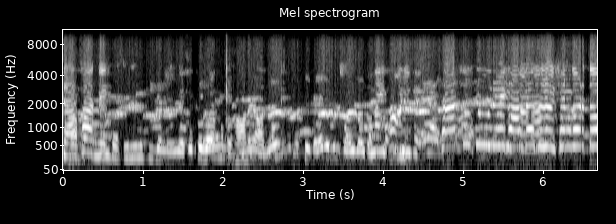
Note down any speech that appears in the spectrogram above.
ਜਾ ਖਾਣੇ ਤੁਸੀਂ ਮੈਨੂੰ ਕੀ ਗੱਲ ਹੋਈ ਹੈ ਤੁਸੀਂ ਸਾਨੂੰ ਦਿਖਾਣੇ ਆ ਜਾਓ ਉੱਥੇ ਬਹਿ ਕੇ ਮੈਨੂੰ ਸਾਰੀ ਗੱਲ ਨਹੀਂ ਖਾਣੀ ਸਰ ਤੁਸੀਂ ਉਰੇ ਗੱਲ ਦਾ ਸੋਲੂਸ਼ਨ ਕਰ ਦੋ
